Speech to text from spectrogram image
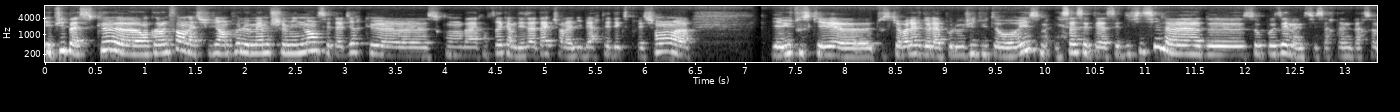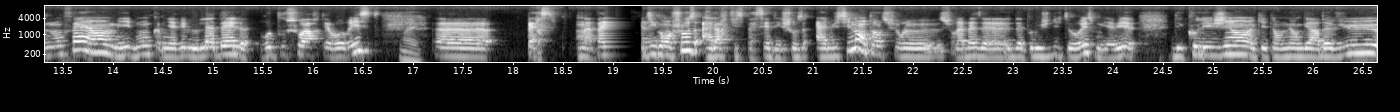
Et puis parce que, encore une fois, on a suivi un peu le même cheminement, c'est-à-dire que ce qu'on va considérer comme des attaques sur la liberté d'expression, il y a eu tout ce qui est euh, tout ce qui relève de l'apologie du terrorisme. Et ça c'était assez difficile euh, de s'opposer même si certaines personnes l'ont fait hein, mais bon comme il y avait le label repoussoir terroriste euh, on n'a pas dit grand chose alors qu'il se passait des choses hallucinantes hein, sur le sur la base d'apologie du terrorisme où il y avait des collégiens qui étaient emmenés en garde à vue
